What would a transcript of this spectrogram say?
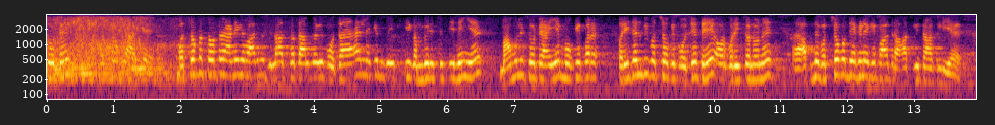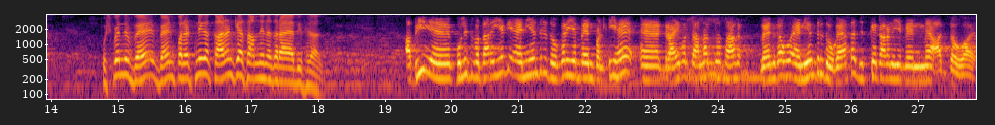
चोटें बच्चों की आई है। बच्चों को चोटें आने के बाद में जिला अस्पताल में भी पहुँचाया है लेकिन इसकी गंभीर स्थिति नहीं है। मामूली चोटें आई है। मौके पर परिजन भी बच्चों के पहुँचे थे और परिजनों ने अपने बच्चों को देखने के बाद राहत की सांस ली है। पुष्पेंद्र वैन वैन पलटने का कारण क्या सामने नज़र आया अभी फ़िलहाल? अभी पुलिस बता रही है कि अनियंत्रित होकर ये वैन पलटी है। ड्राइवर चालक जो था वैन का वो अनियंत्रित हो गया था जिसके कारण ये वैन में हादसा हुआ है।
